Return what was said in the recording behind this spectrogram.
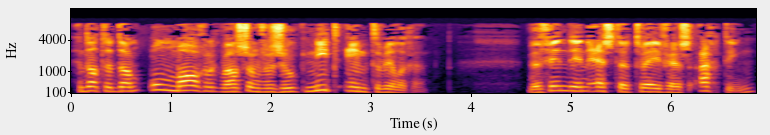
en dat het dan onmogelijk was een verzoek niet in te willigen. We vinden in Esther 2 vers 18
